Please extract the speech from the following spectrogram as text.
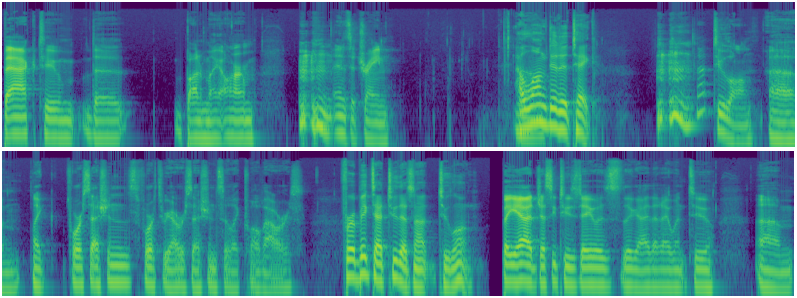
back to the bottom of my arm, and it's a train. How long did it take? Not too long. Um, like four sessions, four three-hour sessions, so like twelve hours. For a big tattoo, that's not too long. But yeah, Jesse Tuesday was the guy that I went to. Um,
